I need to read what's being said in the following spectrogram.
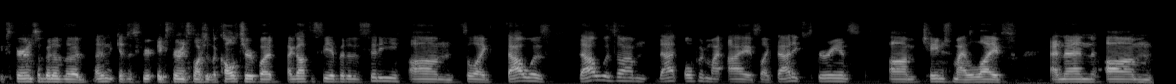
experience a bit of the I didn't get to experience much of the culture, but I got to see a bit of the city. Um, so like that was that was um that opened my eyes. Like that experience um changed my life. And then, um,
